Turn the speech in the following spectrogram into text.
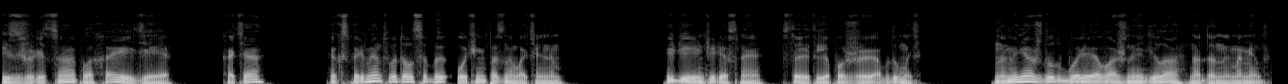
из жреца — плохая идея. Хотя эксперимент выдался бы очень познавательным. Идея интересная, стоит ее позже обдумать. Но меня ждут более важные дела на данный момент.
